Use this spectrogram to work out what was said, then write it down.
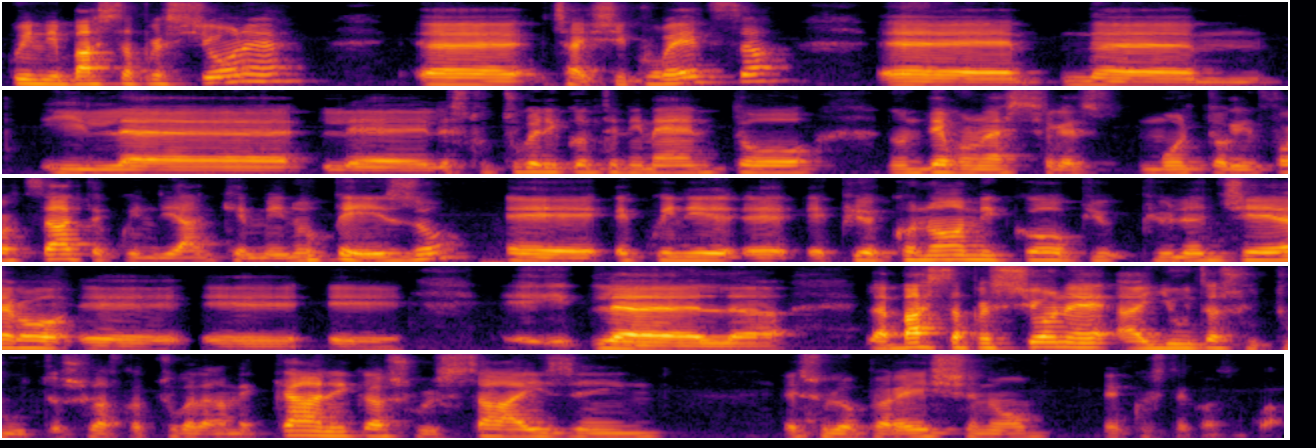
quindi bassa pressione, eh, c'hai sicurezza, eh, ehm, il, le, le, strutture di contenimento non devono essere molto rinforzate, quindi anche meno peso e, e quindi è, è, più economico, più, più leggero e, e, la, la, la, bassa pressione aiuta su tutto, sulla frattura della meccanica, sul sizing e sull'operational e queste cose qua.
